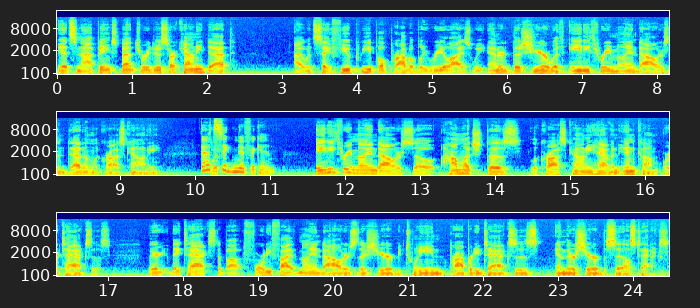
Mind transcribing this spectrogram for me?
It's not being spent to reduce our county debt. I would say few people probably realize we entered this year with $83 million in debt in La Crosse County. That's with significant. $83 million. So, how much does La Crosse County have in income or taxes? They taxed about $45 million this year between property taxes and their share of the sales tax.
